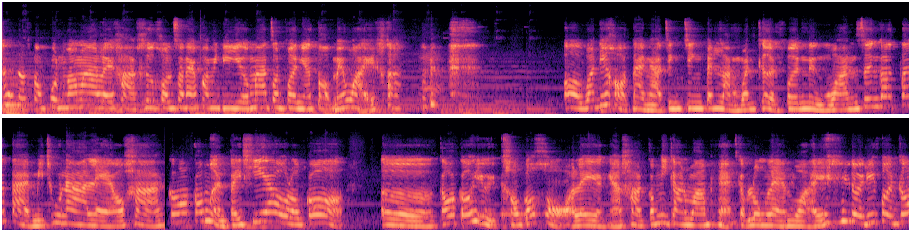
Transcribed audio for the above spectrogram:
ขอบคุณมากๆเลยค่ะ คือคนแสดงความยินดีเยอะมากจนเฟิร์นยังตอบไม่ไหวค่ะเออวันที่ขอแต่งอะจริง ๆ เป็นหลังวันเกิดเฟิร์นหนึ่งวัน ซึ่งก็ตั้งแต่มิถุนาแล้วค่ะ ก็ก็เหมือนไปเที่ยวแล้วก็ เออก็ก็อยู่เขาก็ขออะไรอย่างเงี้ยค่ะ ก็มีการวางแผนกับโรงแรมไว้ โดยที่เฟิร์นก็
